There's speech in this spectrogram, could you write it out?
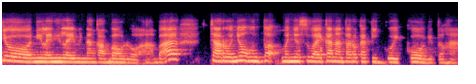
jo nilai-nilai Minangkabau doa ah, bah caranya untuk menyesuaikan antara kategoriko gitu ha.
